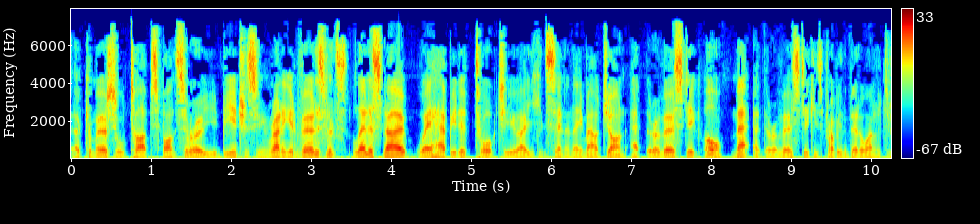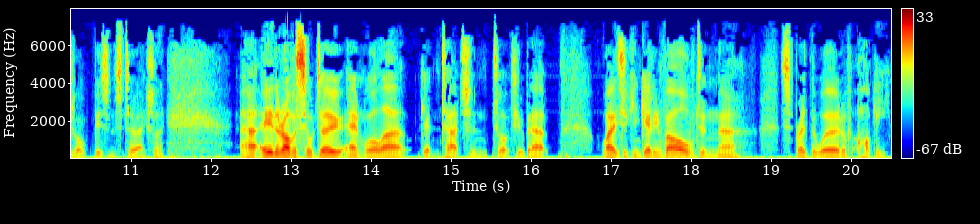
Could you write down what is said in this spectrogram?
a commercial type sponsor or you'd be interested in running advertisements, let us know. We're happy to talk to you. Uh, you can send an email, John at the reverse stick or Matt at the reverse stick is probably the better one to talk business to actually. Uh, either of us will do and we'll uh, get in touch and talk to you about ways you can get involved and uh, spread the word of hockey.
